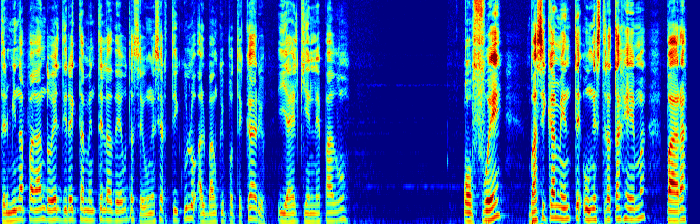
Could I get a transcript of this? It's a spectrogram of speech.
termina pagando él directamente la deuda, según ese artículo, al banco hipotecario. ¿Y a él quién le pagó? ¿O fue básicamente un estratagema para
